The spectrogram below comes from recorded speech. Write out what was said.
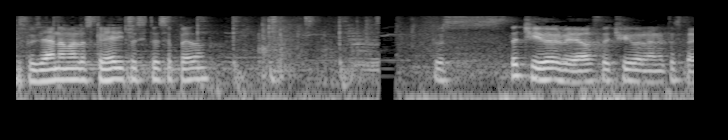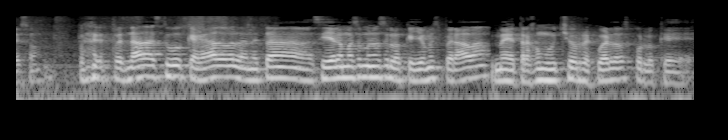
Y pues ya nada más los créditos y todo ese pedo. Pues está chido el video, está chido, la neta está eso. Pues, pues nada, estuvo cagado, la neta sí era más o menos lo que yo me esperaba. Me trajo muchos recuerdos por lo que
